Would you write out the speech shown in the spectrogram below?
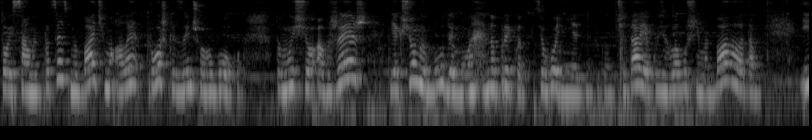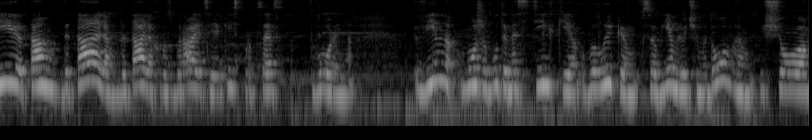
той самий процес ми бачимо, але трошки з іншого боку. Тому що, а вже ж, якщо ми будемо, наприклад, сьогодні я наприклад, читаю якусь главу Шрімад Бхагавата, і там в деталях, в деталях розбирається якийсь процес творення. Він може бути настільки великим, всеоб'ємлюючим і довгим, що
